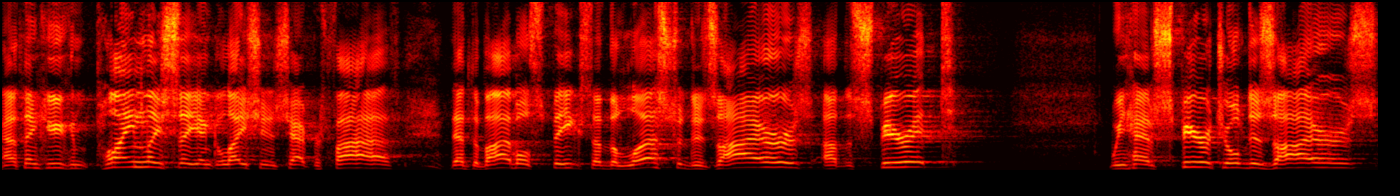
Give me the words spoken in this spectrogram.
I think you can plainly see in Galatians chapter 5 that the Bible speaks of the lust or desires of the Spirit. We have spiritual desires,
